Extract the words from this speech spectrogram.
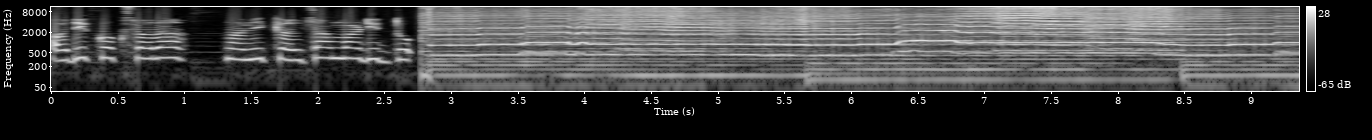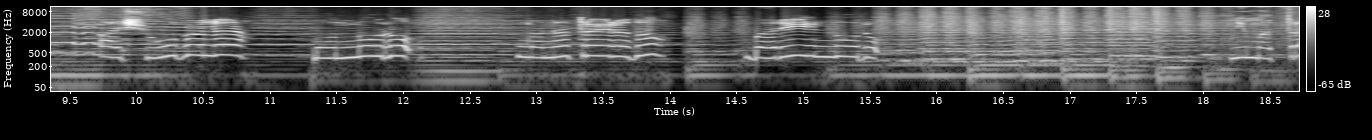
ಅದಕ್ಕೋಸ್ಕರ ನಾನು ಕೆಲಸ ಮಾಡಿದ್ದು. ಆ ಶೂ ಬೆಲೆ ಮುನ್ನೂರು. ನನ್ನ ಹತ್ರ ಇರೋದು ಬರೀ ಇನ್ನೂರು. ನಿಮ್ಮ ಹತ್ರ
